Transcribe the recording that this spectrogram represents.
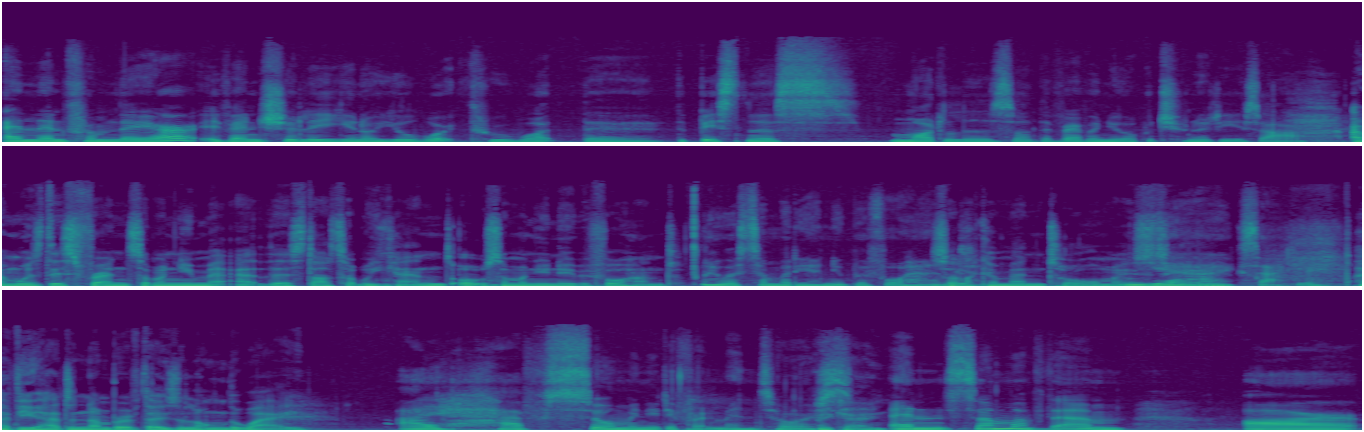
and then from there, eventually, you know, you'll work through what the the business model is or the revenue opportunities are. And was this friend someone you met at the startup weekend, or someone you knew beforehand? It was somebody I knew beforehand. So like a mentor almost. yeah, exactly. Have you had a number of those along the way? I have so many different mentors. Okay. And some of them are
